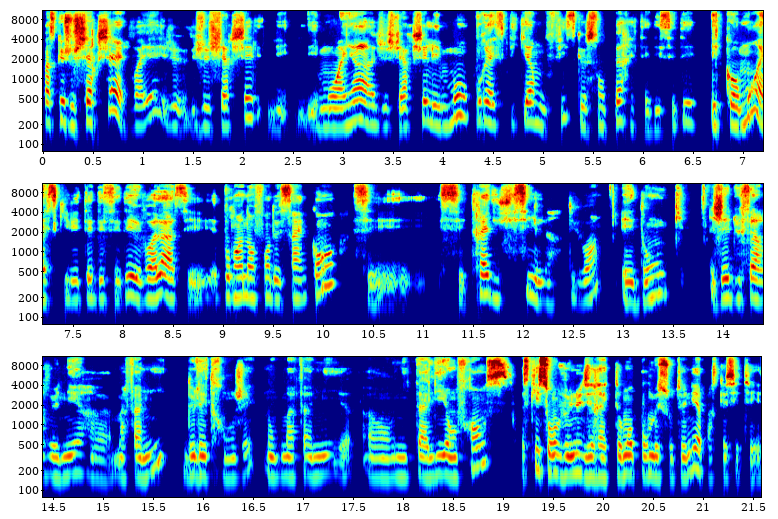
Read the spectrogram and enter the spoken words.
parce que je cherchais, vous voyez, je, cherchais les, moyens, je cherchais les mots pour expliquer à mon fils que son père était décédé. Et comment est-ce qu'il était décédé? Et Voilà, pour un enfant de 5 ans, c'est très difficile, tu vois. Et donc, j'ai dû faire venir euh, ma famille de l'étranger, donc ma famille euh, en Italie, en France, parce qu'ils sont venus directement pour me soutenir, parce que c'était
